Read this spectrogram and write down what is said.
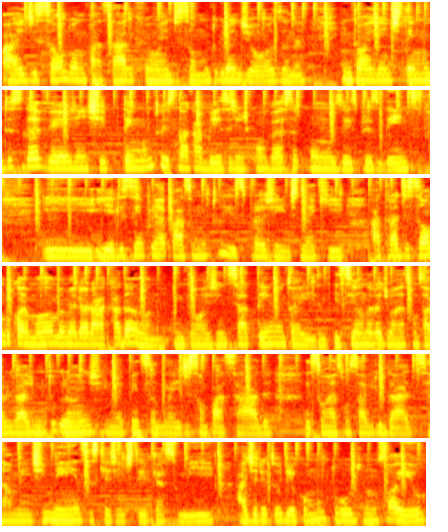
a edição do ano passado, que foi uma edição muito grandiosa, né? Então a gente tem muito esse dever, a gente tem muito isso na cabeça, a gente conversa com os ex-presidentes e, e, eles sempre repassam muito isso pra gente, né? Que a tradição do Coimama é melhorar a cada ano. Então a gente se atém muito a isso. Esse ano era de uma responsabilidade muito grande, né? Pensando na edição passada, são responsabilidades realmente imensas que a gente teve que assumir, a diretoria como um todo, não só eu.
